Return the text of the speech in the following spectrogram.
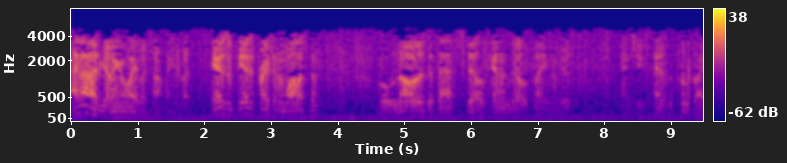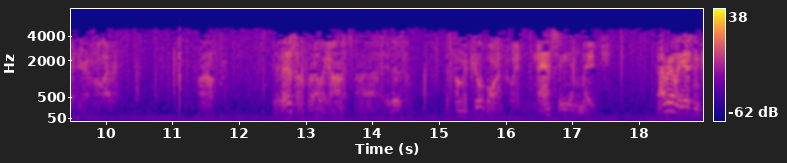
I thought I was getting away with something, but here's a, here's a person in Wollaston who knows that that's still Ken and Bill playing the music. And she has the proof right here in the letter. Well, it isn't, really, honest. Uh, it isn't. It's from the Kilbourne twins, Nancy and Midge. That really isn't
